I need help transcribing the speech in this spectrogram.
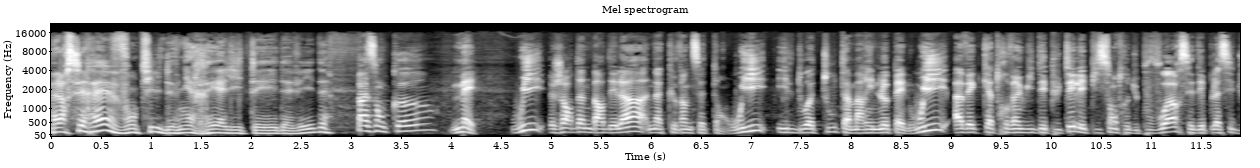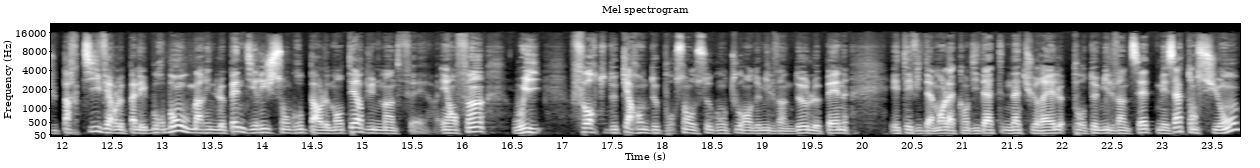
Alors ces rêves vont-ils devenir réalité, David? Pas encore, mais oui, Jordan Bardella n'a que 27 ans. Oui, il doit tout à Marine Le Pen. Oui, avec 88 députés, l'épicentre du pouvoir s'est déplacé du parti vers le Palais Bourbon où Marine Le Pen dirige son groupe parlementaire d'une main de fer. Et enfin, oui, forte de 42% au second tour en 2022, Le Pen est évidemment la candidate naturelle pour 2027. Mais attention,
